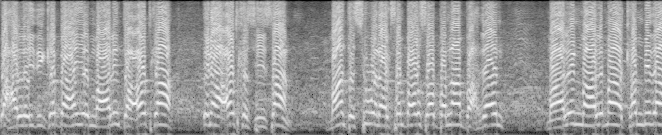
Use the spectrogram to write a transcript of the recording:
waxaa laydinka baahan yahay maalinta codka inaad codka siisaan. Maanta si wanaagsan baa u soo bannaan baxdeen. Maalin maalimaha ka mida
